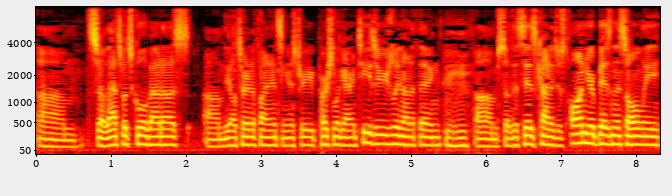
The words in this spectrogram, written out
Um, so that's what's cool about us. Um, the alternative financing industry, personal guarantees are usually not a thing. Mm-hmm. Um, so this is kind of just on your business only.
